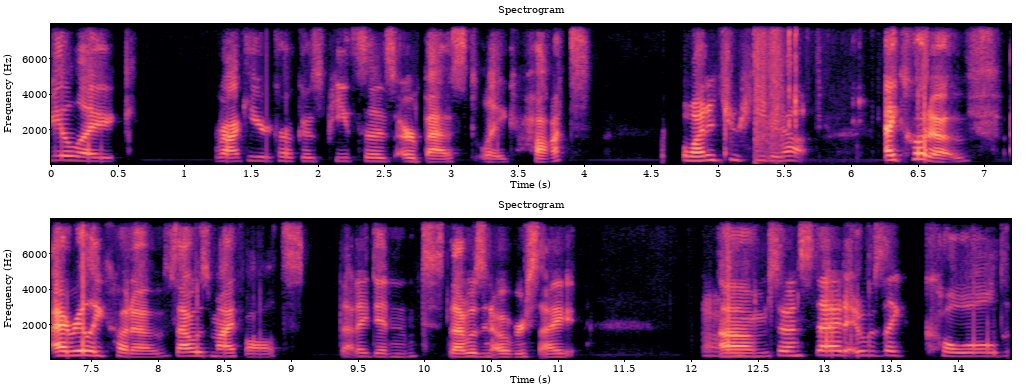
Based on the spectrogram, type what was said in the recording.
feel like Rocky Rococo's pizzas are best like hot. Why didn't you heat it up? I could have. I really could have. That was my fault that I didn't. That was an oversight. Um, so instead it was like cold,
